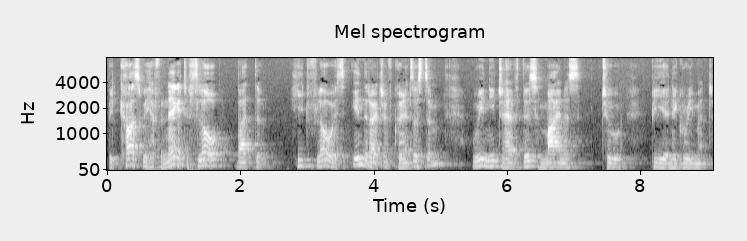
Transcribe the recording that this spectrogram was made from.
because we have a negative slope, but the heat flow is in the direction of current system, we need to have this minus to be an agreement.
